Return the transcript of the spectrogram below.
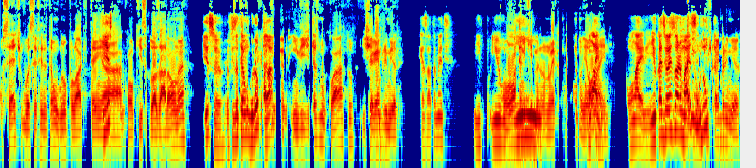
o 7 você fez até um grupo lá que tem isso. a conquista do Azarão, né? Isso, eu fiz Você até um grupo lá. Em 24 e chegar em primeiro. Exatamente. E, e, online, e... Cameron, não é campeão, é online. online. Online. Em ocasiões normais, você nunca. Em primeiro.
